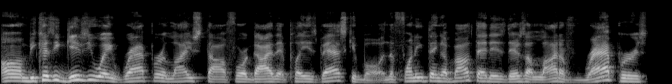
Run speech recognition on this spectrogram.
Um, because he gives you a rapper lifestyle for a guy that plays basketball. And the funny thing about that is there's a lot of rappers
